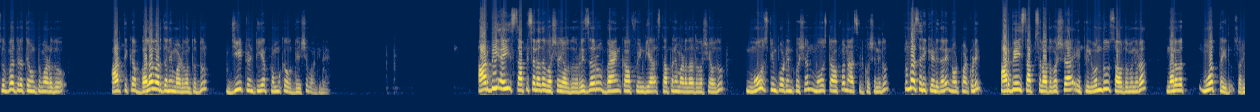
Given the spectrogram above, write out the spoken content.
ಸುಭದ್ರತೆ ಉಂಟು ಮಾಡೋದು ಆರ್ಥಿಕ ಬಲವರ್ಧನೆ ಮಾಡುವಂಥದ್ದು ಜಿ ಟ್ವೆಂಟಿಯ ಪ್ರಮುಖ ಉದ್ದೇಶವಾಗಿದೆ. ಆರ್ ಬಿ ಐ ಸ್ಥಾಪಿಸಲಾದ ವರ್ಷ ಯಾವುದು? ರಿಸರ್ವ್ ಬ್ಯಾಂಕ್ ಆಫ್ ಇಂಡಿಯಾ ಸ್ಥಾಪನೆ ಮಾಡಲಾದ ವರ್ಷ ಯಾವುದು? Most important question most often asked question ಇದು. ತುಂಬ ಸರಿ ಕೇಳಿದರೆ ನೋಟ್ ಮಾಡ್ಕೊಳ್ಳಿ. ಆರ್ ಬಿ ಐ ಸ್ಥಾಪಿಸಲಾದ ವರ್ಷ ಏಪ್ರಿಲ್ ಒಂದು, ಸಾವಿರದ ಒಂಬೈನೂರ ನಲವತ್ ಮೂವತ್ತೈದು ಸಾರಿ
